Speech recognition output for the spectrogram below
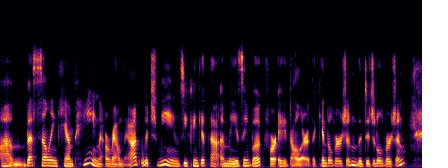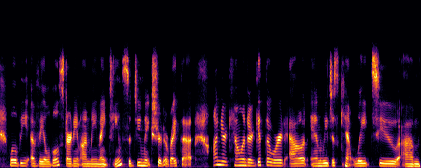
um, best selling campaign around that, which means you can get that amazing book for a dollar. The Kindle version, the digital version, will be available starting on May 19th. So do make sure to write that on your calendar, get the word out, and we just can't wait to um,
